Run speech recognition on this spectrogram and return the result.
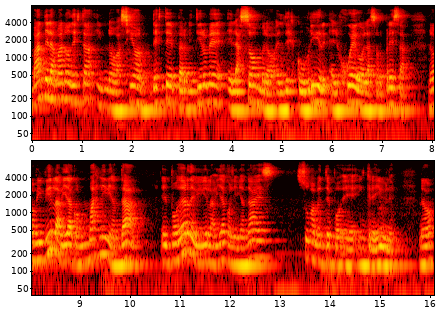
van de la mano de esta innovación, de este permitirme el asombro, el descubrir, el juego, la sorpresa, ¿no? Vivir la vida con más liviandad. El poder de vivir la vida con liviandad es sumamente eh, increíble, ¿no?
